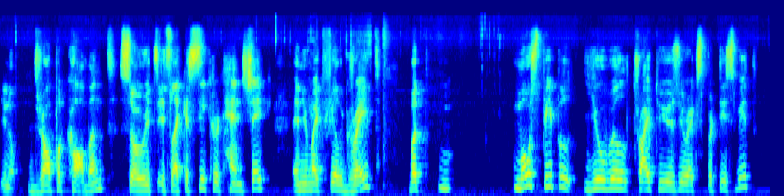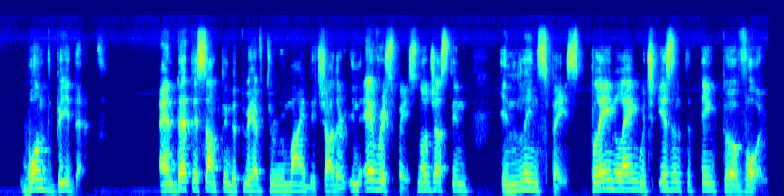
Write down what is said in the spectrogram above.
you know, drop a comment. So it's it's like a secret handshake and you might feel great, but m- most people you will try to use your expertise with won't be that. And that is something that we have to remind each other in every space, not just in in lean space. Plain language isn't a thing to avoid.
